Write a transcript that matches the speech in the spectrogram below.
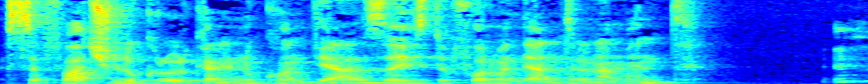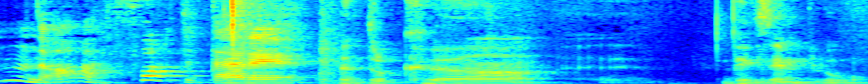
să faci lucruri care nu contează este o formă de antrenament. Mm-hmm, da, foarte tare. Pentru că, de exemplu,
